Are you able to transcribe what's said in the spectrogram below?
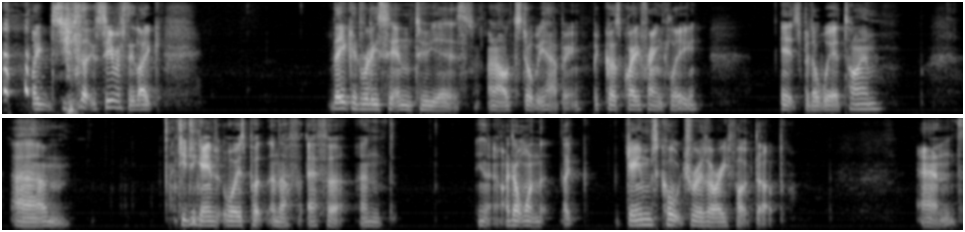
like, like seriously, like they could release it in two years, and I would still be happy because, quite frankly, it's been a weird time. Um, TT Games always put enough effort, and you know, I don't want like games culture is already fucked up, and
